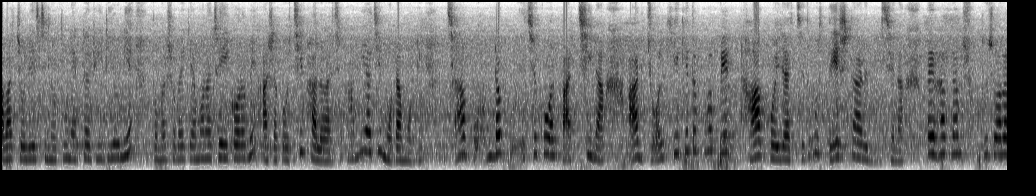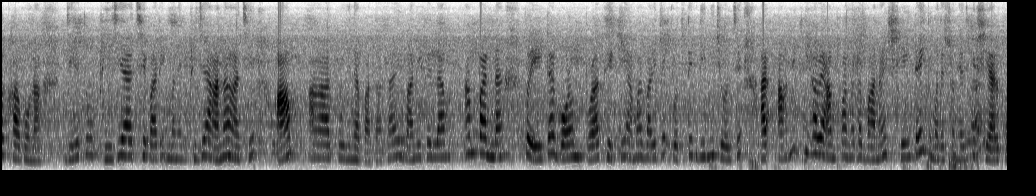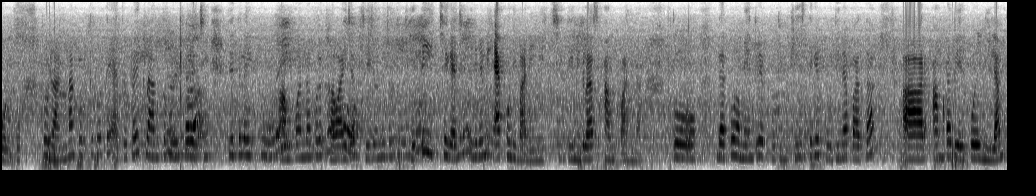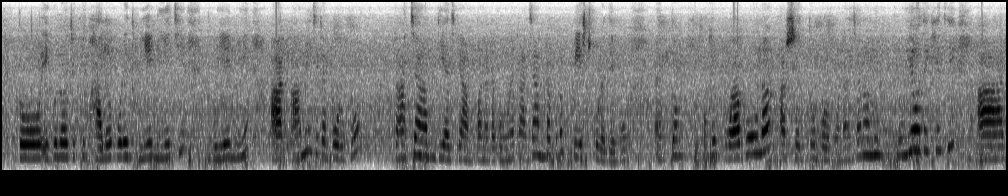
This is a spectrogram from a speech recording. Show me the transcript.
আবার চলে এসেছি নতুন একটা ভিডিও নিয়ে। তোমরা সবাই কেমন আছো এই গরমে? আশা করছি ভালো আছো। আমি আছি মোটামুটি। যা গরমটা পড়েছে গো, আর পাচ্ছি না। আর জল খেয়ে খেয়ে তো পুরো পেট ঢাক হয়ে যাচ্ছে, তবু তেষ্টা আর দিচ্ছে না। তাই ভাবলাম শুধু জল আর খাব না। যেহেতু ফ্রিজে আছে, বাড়ি মানে ফ্রিজে আনা আছে, আম আর পুদিনা পাতা। তাই বানিয়ে ফেললাম আম পান্না। তো এইটা গরম পড়া থেকে আমার বাড়িতে প্রত্যেক দিনই চলছে। আর আমি কীভাবে আম পান্নাটা বানাই, সেইটাই তোমাদের সঙ্গে আজকে শেয়ার করব। তো রান্না করতে করতে এতটাই ক্লান্ত হয়ে পড়েছি যে তাহলে একটু আম পান্না করে খাওয়াই যাক, সেই জন্য যেহেতু খেতে ইচ্ছে গেছে ওই জন্য আমি এখনই বানিয়ে নিচ্ছি তিন গ্লাস আম পান্না। তো দেখো আমি এখান থেকে পুদিন, ফ্রিজ থেকে পুদিনা পাতা আর আমটা বের করে নিলাম। তো এগুলো হচ্ছে একটু ভালো করে ধুয়ে নিয়েছি, ধুয়ে নিয়ে আর আমি যেটা করব কাঁচা আম দিয়ে আজকে আম পানাটা করব। না কাঁচা আমটা পুরো পেস্ট করে দেবো। একদম ওকে পোড়াবও না আর সেদ্ধও করব না। যেন আমি পুড়িয়েও দেখেছি আর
